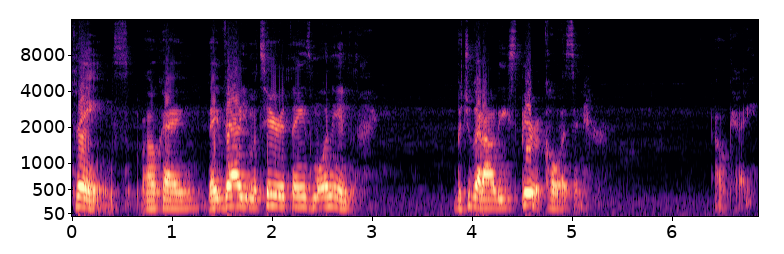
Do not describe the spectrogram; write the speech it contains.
things. Okay, they value material things more than anything. But you got all these spirit cards in here. Okay.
